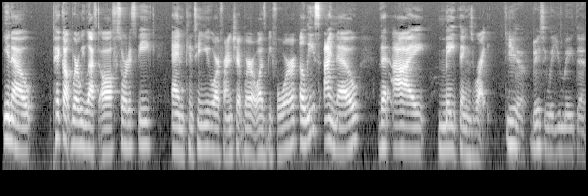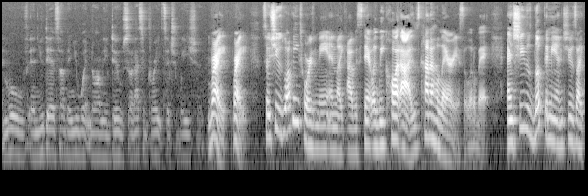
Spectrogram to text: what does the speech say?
you know, pick up where we left off, so to speak, and continue our friendship where it was before, at least I know that I made things right yeah, basically, you made that move and you did something you wouldn't normally do. So that's a great situation. Right, right. So she was walking towards me and like I was staring, like we caught eyes. It was kind of hilarious a little bit. And she looked at me and she was like,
